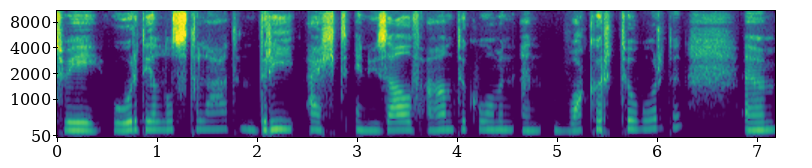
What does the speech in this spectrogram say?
Twee, oordeel los te laten. Drie, echt in uzelf aan te komen en wakker te worden. Um,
